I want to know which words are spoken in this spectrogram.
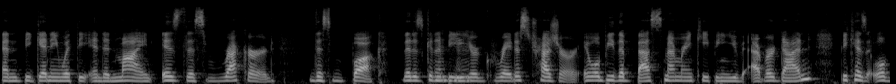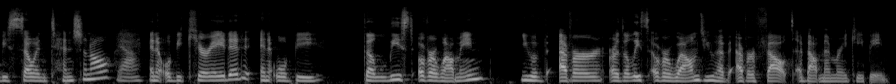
and beginning with the end in mind, is this record, this book that is going to be mm-hmm. your greatest treasure. It will be the best memory keeping you've ever done because it will be so intentional Yeah. and it will be curated and it will be the least overwhelming you have ever, or the least overwhelmed you have ever felt about memory keeping.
